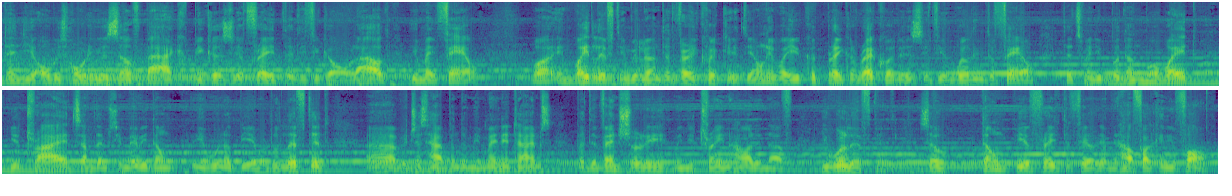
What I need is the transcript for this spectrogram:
then you're always holding yourself back because you're afraid that if you go all out, you may fail. Well, in weightlifting, we learned that very quickly. The only way you could break a record is if you're willing to fail. That's when you put on more weight, you try it. Sometimes you maybe don't, you will not be able to lift it, uh, which has happened to me many times. But eventually, when you train hard enough, you will lift it. So don't be afraid to fail. I mean, how far can you fall?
